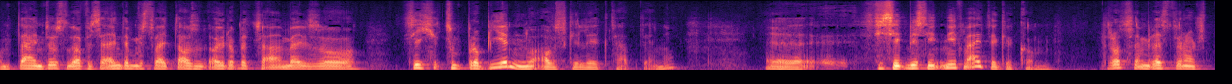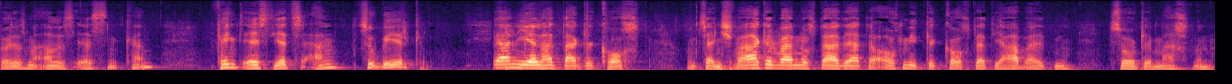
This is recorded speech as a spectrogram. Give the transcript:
Und da in Düsseldorf ist einer, der muss 2000 Euro bezahlen, weil er so sich zum Probieren nur ausgelegt hatte. Ne? Äh, sind, wir sind nicht weitergekommen. Trotzdem Restaurant Spör, dass man alles essen kann, fängt erst jetzt an zu wirken. Daniel hat da gekocht und sein Schwager war noch da, der hat da auch mitgekocht, hat die Arbeiten so gemacht. Und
